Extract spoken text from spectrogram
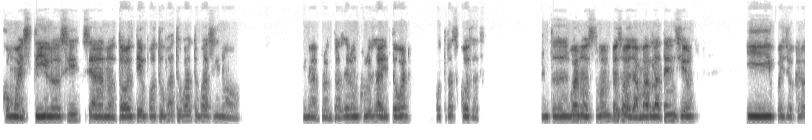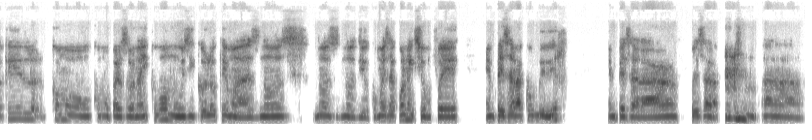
como estilo, sí, o sea, no todo el tiempo va, tú va, sino, sino de pronto hacer un cruzadito, bueno, otras cosas. Entonces, bueno, esto me empezó a llamar la atención Y pues yo creo que lo- como, como persona y como músico lo que más nos, nos, nos dio como esa conexión fue empezar a convivir, empezar a pues a,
